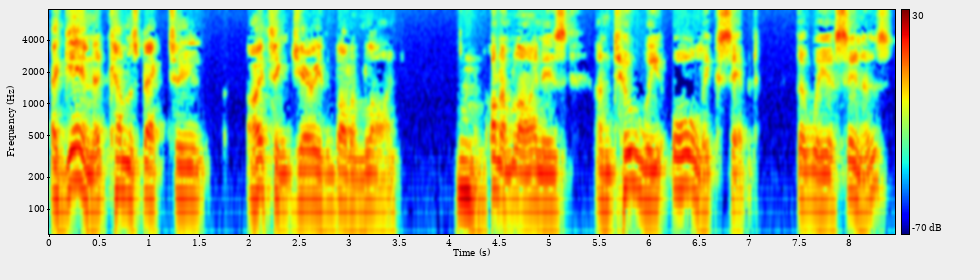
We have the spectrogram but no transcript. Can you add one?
Again, it comes back to, I think, Jerry, the bottom line. Mm. The bottom line is until we all accept that we are sinners,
